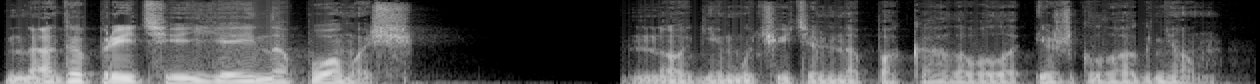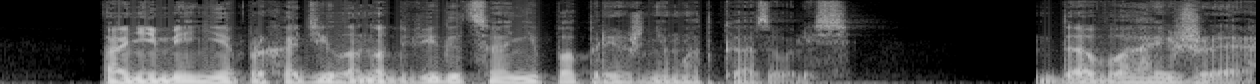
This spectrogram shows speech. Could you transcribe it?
надо прийти ей на помощь!» Ноги мучительно покалывало и жгло огнем. Не менее проходило, но двигаться они по-прежнему отказывались. «Давай же!»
